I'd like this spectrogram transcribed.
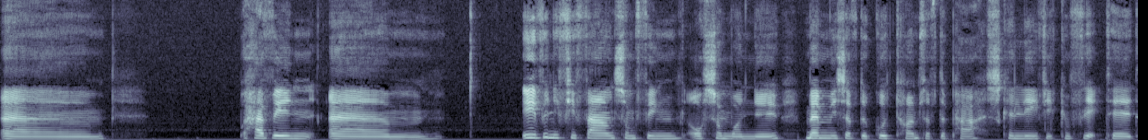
Um, having um even if you found something or someone new, memories of the good times of the past can leave you conflicted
